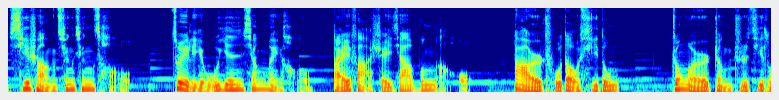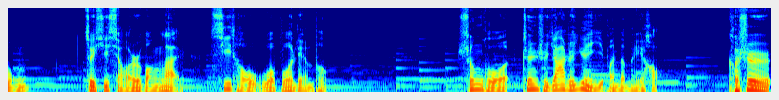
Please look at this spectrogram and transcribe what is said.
溪上青青草，醉里吴音相媚好。白发谁家翁媪？大儿锄豆溪东，中儿正织鸡笼。最喜小儿亡赖，溪头卧剥莲蓬。生活真是押着韵一般的美好，可是，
